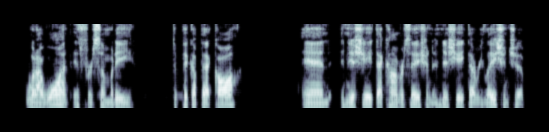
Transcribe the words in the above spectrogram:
What I want is for somebody to pick up that call and initiate that conversation, initiate that relationship,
